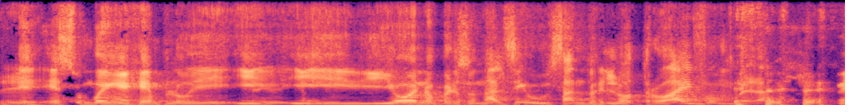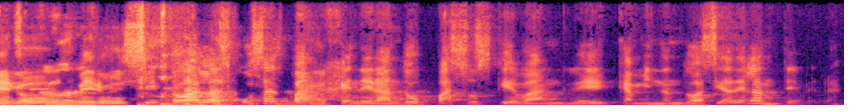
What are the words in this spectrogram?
e, es un buen ejemplo y, y, yo en lo personal sigo usando el otro iPhone, ¿verdad? Pero, pero sí, todas las cosas van generando pasos que van eh, caminando hacia adelante, ¿verdad?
